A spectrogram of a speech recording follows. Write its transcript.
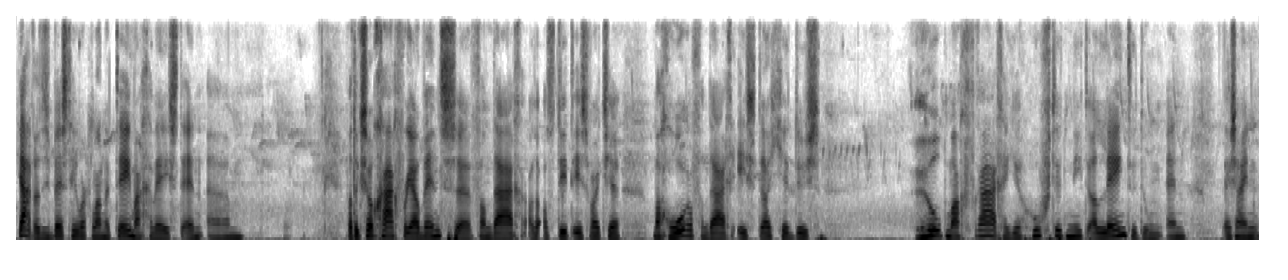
Ja, dat is best heel erg lang het thema geweest. En um, wat ik zo graag voor jou wens uh, vandaag, als, als dit is wat je mag horen vandaag, is dat je dus hulp mag vragen. Je hoeft het niet alleen te doen. En er zijn,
